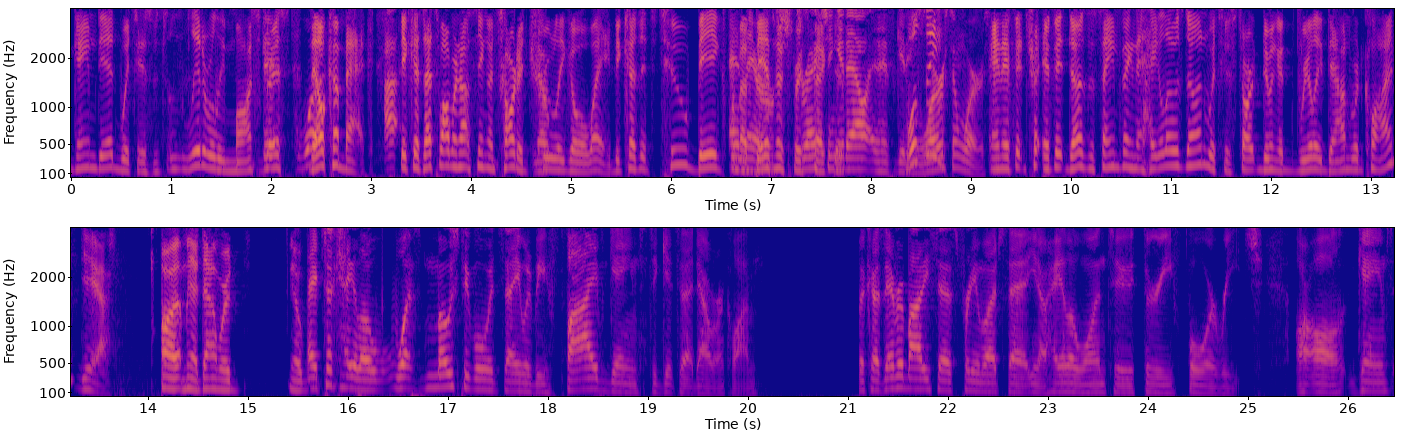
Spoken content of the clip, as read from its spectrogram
game did, which is literally monstrous, what- they'll come back. I- because that's why we're not seeing Uncharted truly go away because it's too big from and a business stretching perspective. it out, and it's getting We'll see. worse and worse. And if it tr- if it does the same thing that Halo's done, which is start doing a really downward climb, yeah, or I mean a downward, you know, it took Halo what most people would say would be five games to get to that downward climb, because everybody says pretty much that you know Halo one, two, three, four, Reach are all games,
